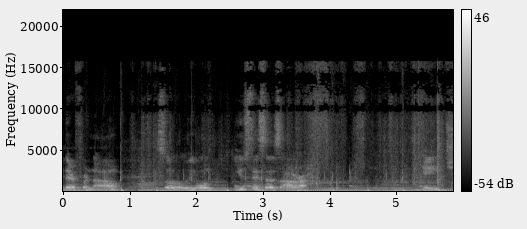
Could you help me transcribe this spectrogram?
It there for now. So we will use this as our gauge.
